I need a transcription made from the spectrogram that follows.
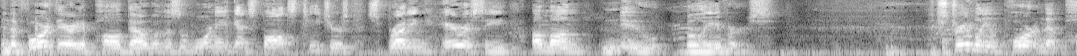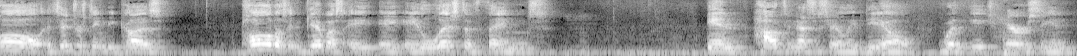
And the fourth area Paul dealt with was a warning against false teachers spreading heresy among new believers. Extremely important that Paul, it's interesting because Paul doesn't give us a, a, a list of things in how to necessarily deal with each heresy and,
